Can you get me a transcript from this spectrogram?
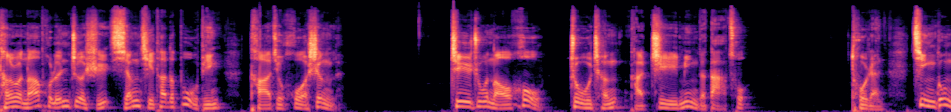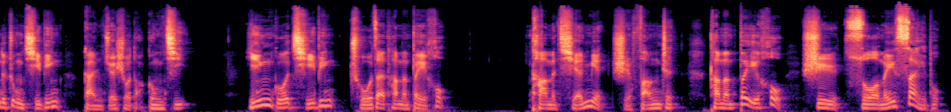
倘若拿破仑这时想起他的步兵，他就获胜了。蜘蛛脑后。铸成他致命的大错。突然，进攻的重骑兵感觉受到攻击，英国骑兵处在他们背后，他们前面是方阵，他们背后是索梅塞部。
